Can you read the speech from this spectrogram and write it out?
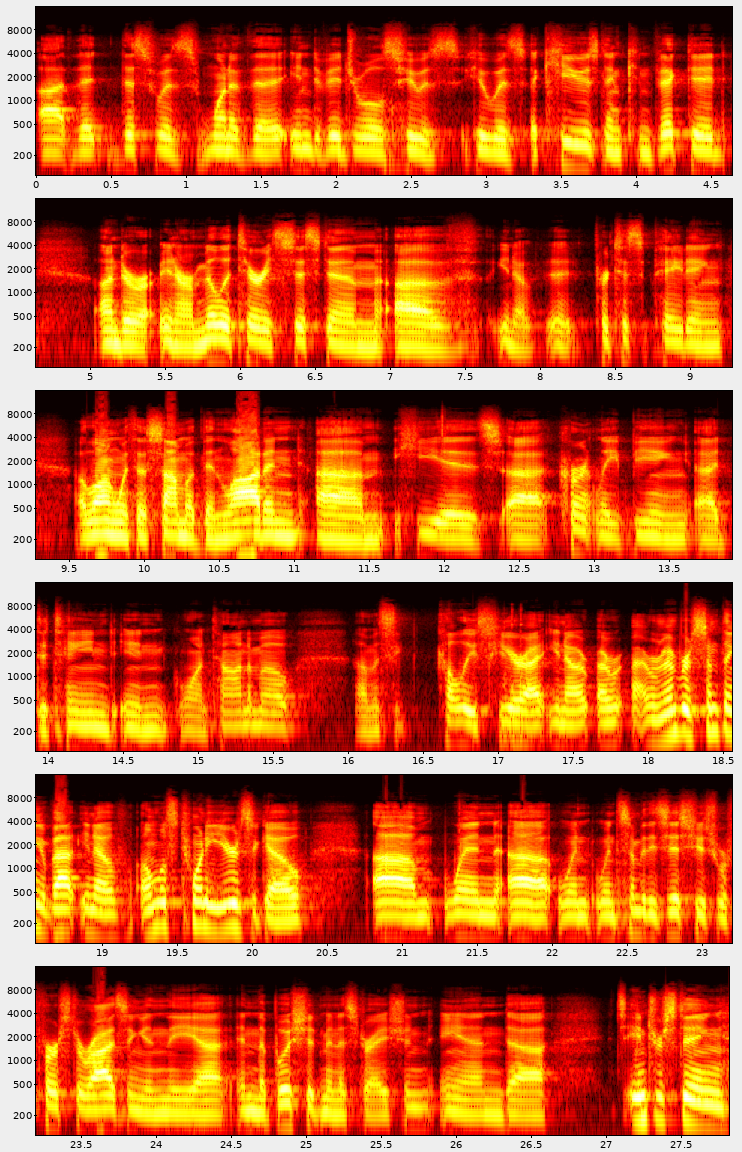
uh, that this was one of the individuals who was who was accused and convicted under in our military system of you know uh, participating along with Osama bin Laden. Um, he is uh, currently being uh, detained in Guantanamo. Um, I see Cully's here. I, you know, I, I, remember something about you know almost 20 years ago um, when uh, when when some of these issues were first arising in the uh, in the Bush administration, and uh, it's interesting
